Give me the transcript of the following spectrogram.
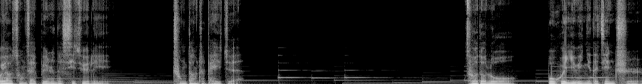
不要总在别人的戏剧里充当着配角。错的路不会因为你的坚持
